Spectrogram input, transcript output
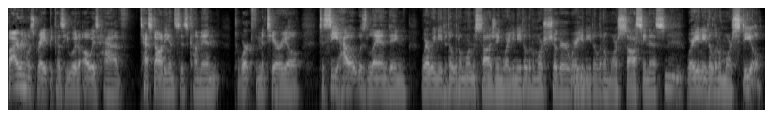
Byron was great because he would always have test audiences come in to work the material, to see how it was landing, where we needed a little more massaging, where you need a little more sugar, where you need a little more sauciness, where you need a little more steel.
